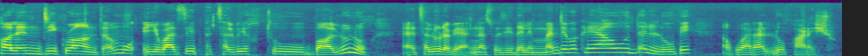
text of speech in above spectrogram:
کالن ډي ګرانډ هم یوازې په څلوېښتو بالونو څلور اویا نسوځېدلې منډې وکړې او د لوبې غوره لوبغاړی شو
